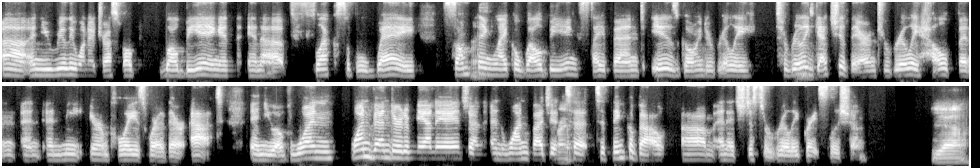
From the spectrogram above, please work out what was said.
uh, and you really want to address well well-being in, in a flexible way something right. like a well-being stipend is going to really to really get you there and to really help and, and, and meet your employees where they're at. And you have one one vendor to manage and, and one budget right. to, to think about. Um, and it's just a really great solution. Yeah.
